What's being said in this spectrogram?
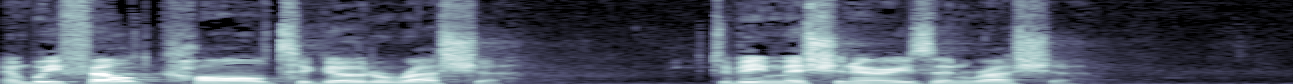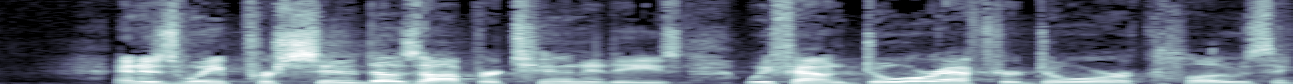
And we felt called to go to Russia, to be missionaries in Russia. And as we pursued those opportunities, we found door after door closing.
